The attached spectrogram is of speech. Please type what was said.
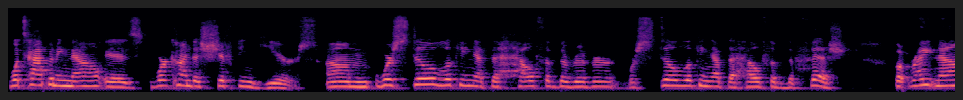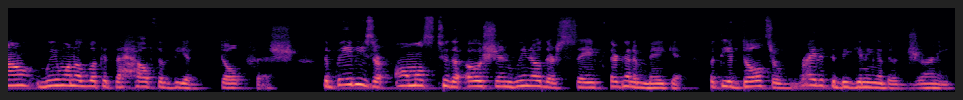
what's happening now is we're kind of shifting gears. Um, we're still looking at the health of the river. We're still looking at the health of the fish. But right now, we want to look at the health of the adult fish. The babies are almost to the ocean. We know they're safe. They're going to make it but the adults are right at the beginning of their journey.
